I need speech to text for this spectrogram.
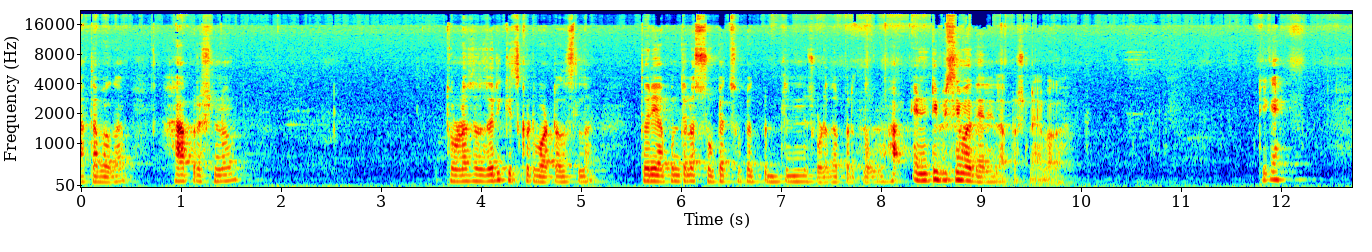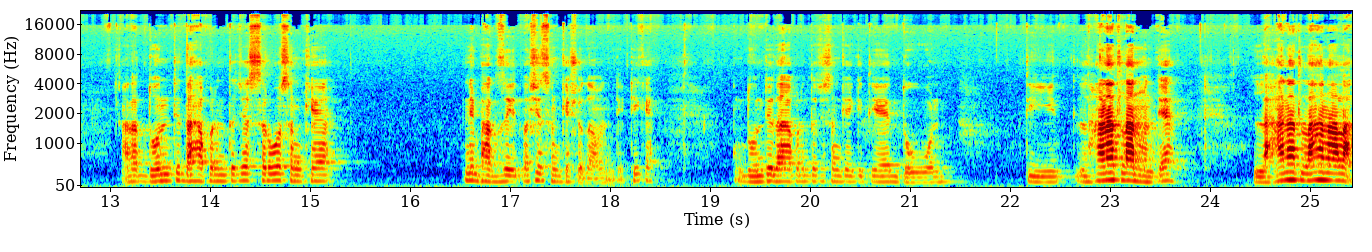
आता बघा हा प्रश्न थोडासा जरी किचकट वाटत असला तरी आपण त्याला सोप्यात सोप्यात पद्धतीने सोडायचा प्रयत्न करू. हा एन टी पी सीमध्ये आलेला प्रश्न आहे बघा. ठीक आहे? आता दोन ते दहापर्यंतच्या सर्व संख्याने भाग जाईल अशी संख्या शोधा म्हणते ठीक आहे? दोन ते दहापर्यंतची संख्या किती आहे? दोन तीन लहानात लहान म्हणते लहानात लहान आला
